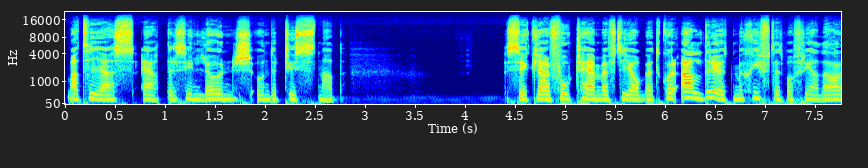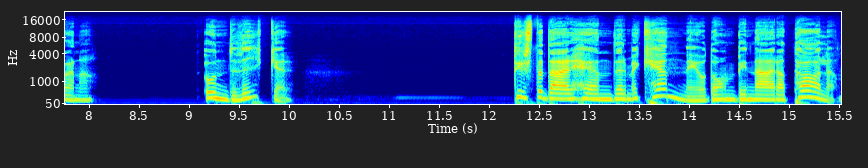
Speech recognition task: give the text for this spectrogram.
Mattias äter sin lunch under tystnad. Cyklar fort hem efter jobbet, går aldrig ut med skiftet på fredagarna. Undviker. Tills det där händer med Kenny och de binära talen.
